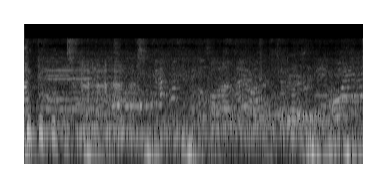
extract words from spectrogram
◆すみません。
